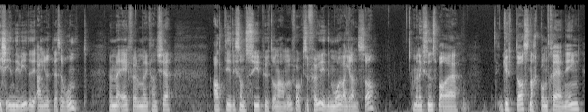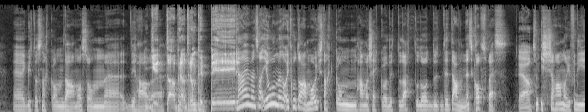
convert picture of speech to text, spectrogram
ikke individet, de angriper det som er rundt. Men jeg føler vi kan ikke alltid liksom sy puter under armene på folk. Selvfølgelig, det må jo være grenser. Men jeg syns bare Gutter snakker om trening. Eh, gutter snakker om damer som eh, de har eh, Gutta prater om pupper! Nei, men så, Jo, men jeg tror damer òg snakker om han var kjekk og ditt og datt. Og da, det dannes kroppspress Ja. som ikke har noe. Fordi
